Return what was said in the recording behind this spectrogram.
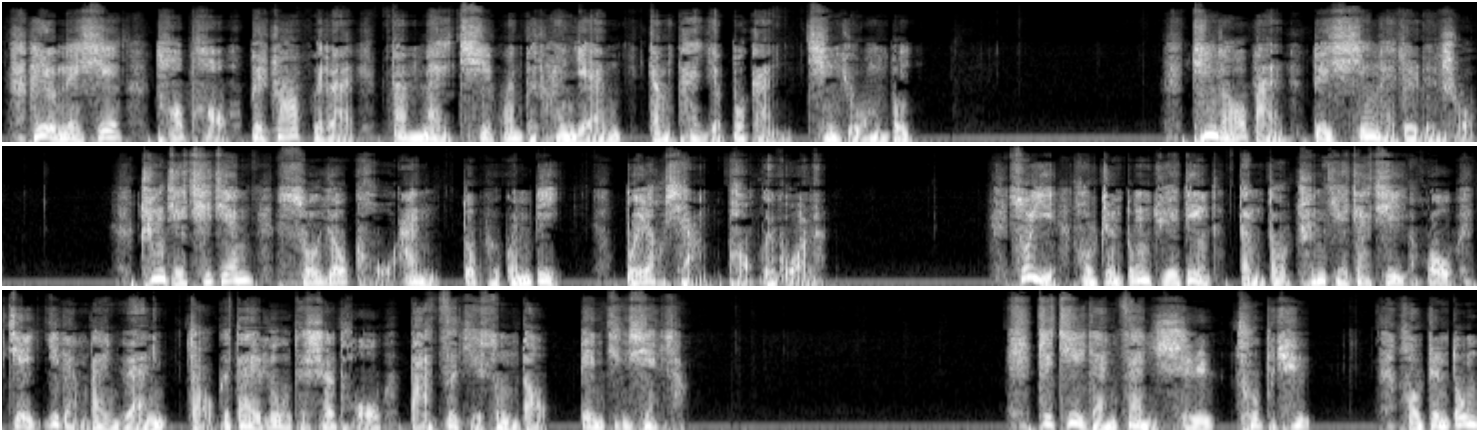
还有那些逃跑被抓回来贩卖器官的传言，让他也不敢轻举妄动。听老板对新来的人说。春节期间，所有口岸都会关闭，不要想跑回国了。所以，郝振东决定等到春节假期以后，借一两万元找个带路的蛇头，把自己送到边境线上。这既然暂时出不去，郝振东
